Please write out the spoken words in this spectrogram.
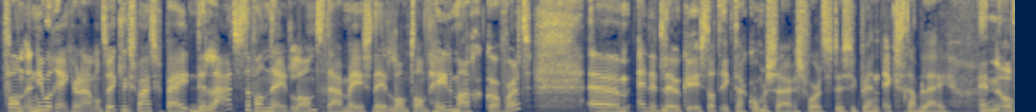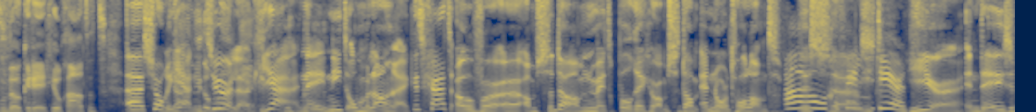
van een nieuwe regionale ontwikkelingsmaatschappij. De laatste van Nederland. Daarmee is Nederland dan helemaal gecoverd. Um, en het leuke is dat ik daar commissaris word. Dus ik ben extra blij. En over welke regio gaat het? Uh, sorry, ja, ja natuurlijk. Ja, nee, niet onbelangrijk. Het gaat over uh, Amsterdam, metropoolregio Amsterdam en Noord-Holland. Oh, dus, gefeliciteerd. Uh, hier, in deze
